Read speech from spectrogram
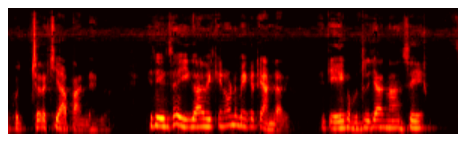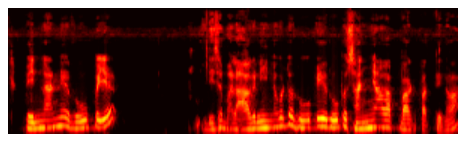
කොච්චර කියාපාන්න හැදුවා. ඉතින් ඒ නිසා ඊගාවේ කෙනොට මේකට යන්න ආරි. ඉතින් ඒක බුදුරජාණන් වහන්සේ පෙන්වන්නේ රූපය දිස බලාගෙන ඉන්නකොට රූපේ රූප සංඥාවක් බාටපත් වෙනවා.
